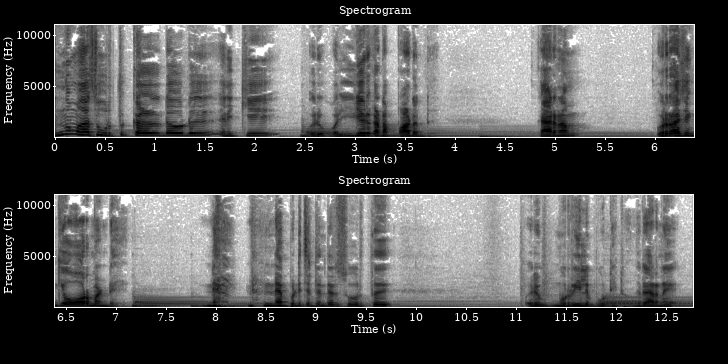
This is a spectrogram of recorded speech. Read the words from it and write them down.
ഇന്നും ആ സുഹൃത്തുക്കളോട് എനിക്ക് ഒരു വലിയൊരു കടപ്പാടുണ്ട്. കാരണം ഒരു പ്രാവശ്യം എനിക്ക് ഓർമ്മയുണ്ട്. എന്നെ എന്നെ പിടിച്ചിട്ട് എന്റെ ഒരു സുഹൃത്ത് ഒരു മുറിയിൽ പൂട്ടിയിട്ടു എന്നിട്ട് പറഞ്ഞ്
